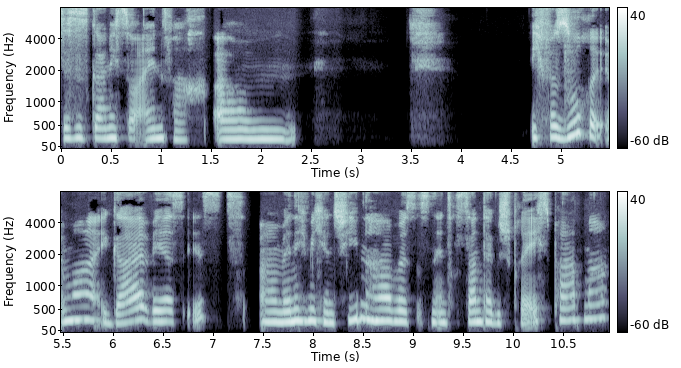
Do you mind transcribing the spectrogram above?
das ist gar nicht so einfach. Ähm, ich versuche immer, egal wer es ist, äh, wenn ich mich entschieden habe, es ist ein interessanter Gesprächspartner,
